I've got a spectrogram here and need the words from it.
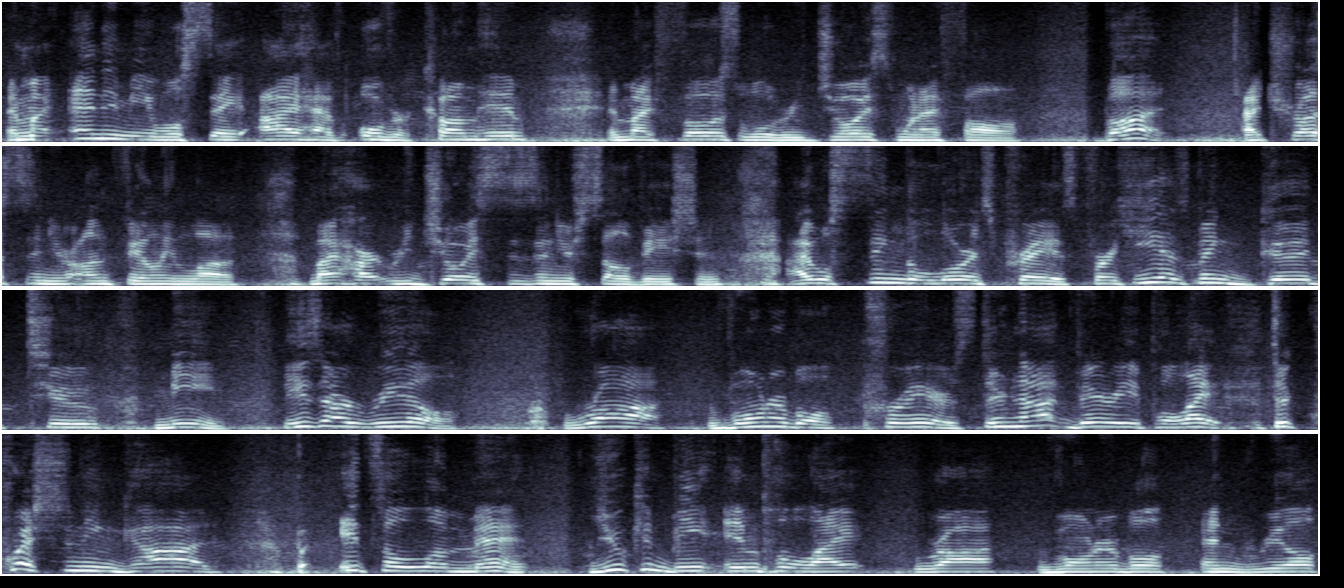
And my enemy will say, I have overcome him, and my foes will rejoice when I fall. But I trust in your unfailing love. My heart rejoices in your salvation. I will sing the Lord's praise, for he has been good to me. These are real, raw, vulnerable prayers. They're not very polite. They're questioning God, but it's a lament. You can be impolite, raw, vulnerable, and real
